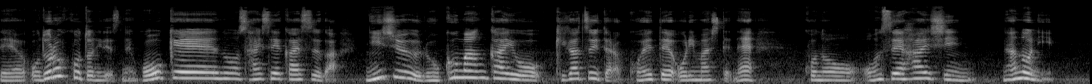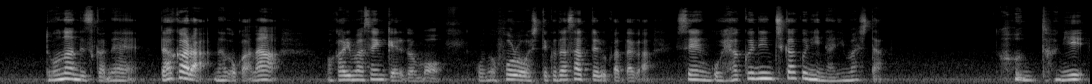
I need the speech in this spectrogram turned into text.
で驚くことにですね合計の再生回数が26万回を気がついたら超えておりましてねこの音声配信なのにどうなんですかねだからなのかな分かりませんけれどもこのフォローしてくださってる方が1500人近くになりました。本当に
